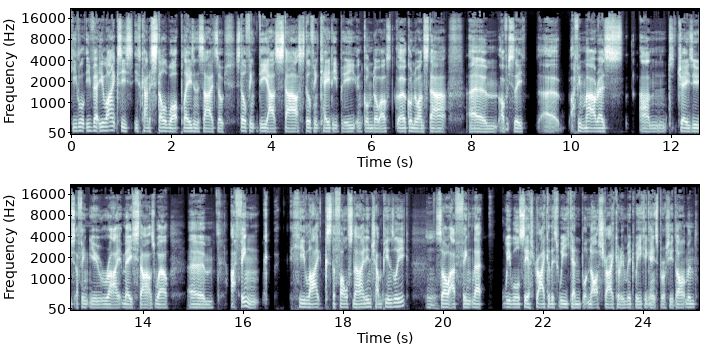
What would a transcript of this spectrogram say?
he he, he likes his, his kind of stalwart plays in the side. So still think Dias starts. Still think KDB and Gundogan, uh, Gundogan start. Um, obviously, uh, I think Mahrez and Jesus. I think you're right. May start as well. Um, I think he likes the false nine in Champions League. Mm. So I think that we will see a striker this weekend, but not a striker in midweek against Borussia Dortmund.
